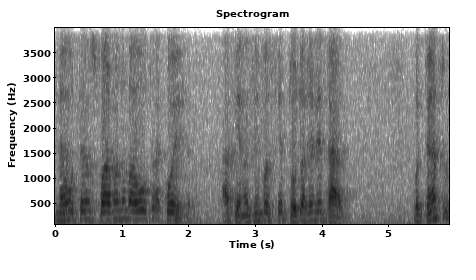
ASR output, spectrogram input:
não o transforma numa outra coisa, apenas em você todo arrebentado. Portanto,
